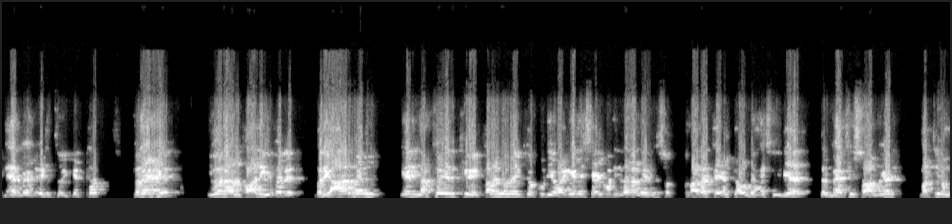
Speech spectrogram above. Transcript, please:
நேர்மையாக எடுத்து வைக்கின்றார் பிறகு இவரால் பாதி இவர் இவர் யார் மேல் என் நற்பெயருக்கு களங்கள் வைக்கக்கூடிய வகையில செயல்படுகிறார்கள் என்று சொன்னார செயல்காவுடைய ஆசிரியர் திரு மேத்யூ சாமியல் மற்றும்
